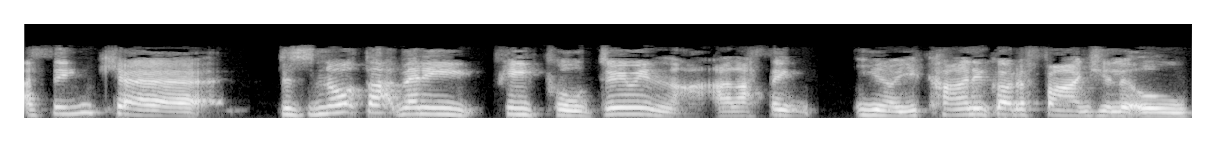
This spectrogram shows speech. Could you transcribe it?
I think uh, there's not that many people doing that, and I think you know you kind of got to find your little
